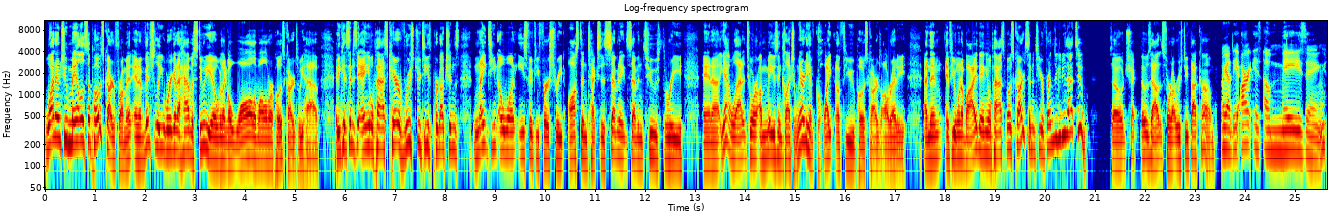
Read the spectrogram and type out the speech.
why don't you mail us a postcard from it? And eventually, we're going to have a studio with like a wall of all of our postcards we have. And you can send us to Annual Pass, care of Rooster Teeth Productions, 1901 East 51st Street, Austin, Texas, 78723. And uh, yeah, we'll add it to our amazing collection. We already have quite a few postcards already. And then if you want to buy the Annual Pass postcard, send it to your friends. You can do that too. So check those out at store.roosterteeth.com. Oh yeah, the art is amazing.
